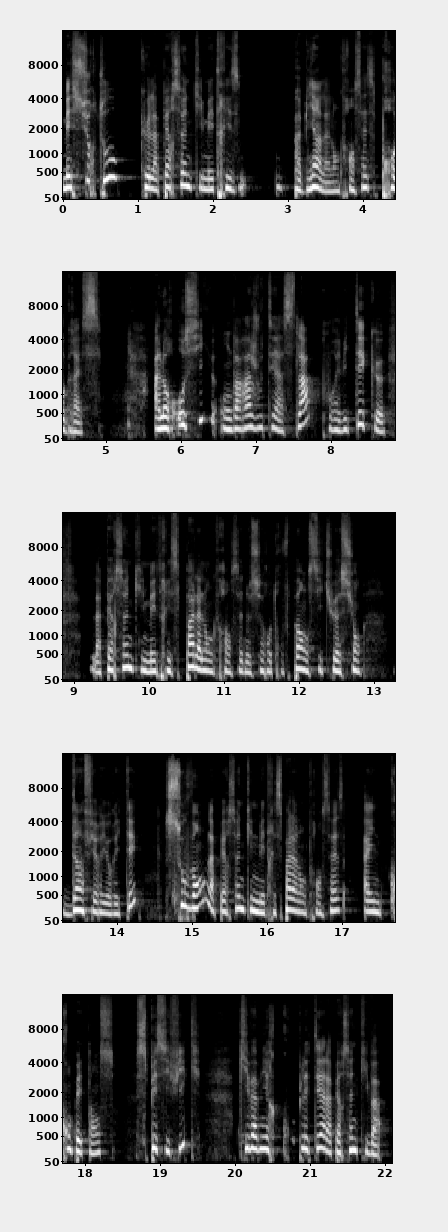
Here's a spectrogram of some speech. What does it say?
mais surtout que la personne qui maîtrise pas bien la langue française progresse. Alors aussi, on va rajouter à cela, pour éviter que la personne qui ne maîtrise pas la langue française ne se retrouve pas en situation d'infériorité, souvent la personne qui ne maîtrise pas la langue française a une compétence spécifique qui va venir compléter à la personne qui va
